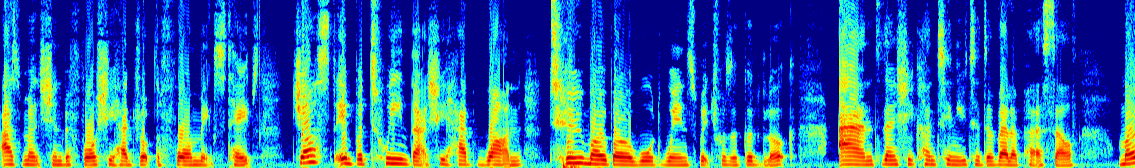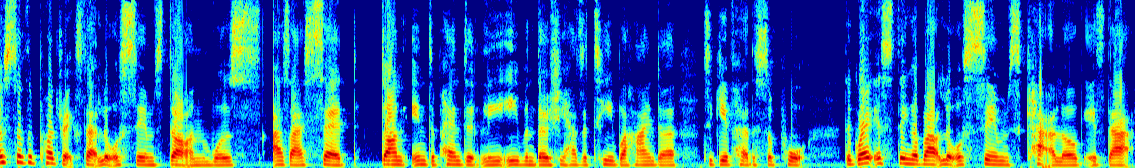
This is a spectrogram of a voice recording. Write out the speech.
as mentioned before, she had dropped the four mixtapes. Just in between that, she had won two MOBO Award wins, which was a good look. And then she continued to develop herself. Most of the projects that Little Simz done was, as I said, done independently, even though she has a team behind her to give her the support. The greatest thing about Little Simz' catalogue is that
